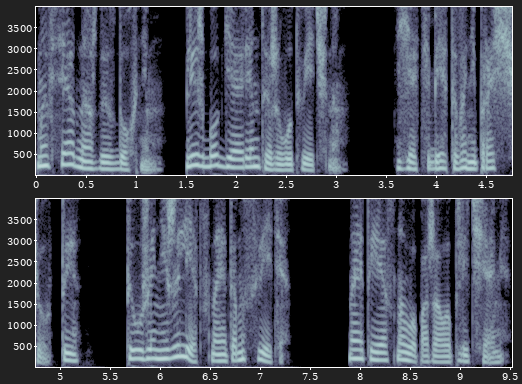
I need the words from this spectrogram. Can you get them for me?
«Мы все однажды сдохнем, Лишь боги Аренты живут вечно. Я тебе этого не прощу. Ты... ты уже не жилец на этом свете. На это я снова пожала плечами.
